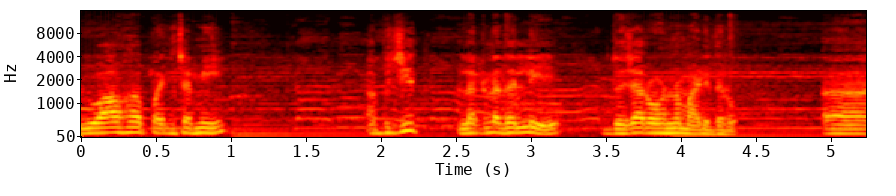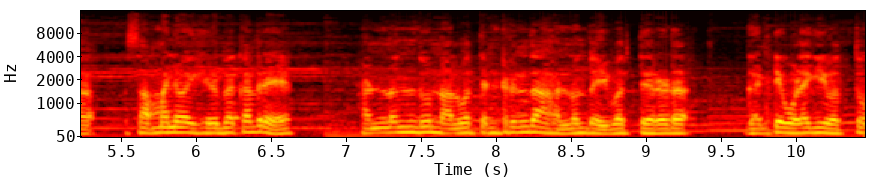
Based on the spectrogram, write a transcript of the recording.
ವಿವಾಹ ಪಂಚಮಿ, ಅಭಿಜಿತ್ ಲಗ್ನದಲ್ಲಿ ಧ್ವಜಾರೋಹಣ ಮಾಡಿದರು. ಸಾಮಾನ್ಯವಾಗಿ ಹೇಳ್ಬೇಕಂದ್ರೆ ಹನ್ನೊಂದು ನಲವತ್ತೆಂಟರಿಂದ ಹನ್ನೊಂದು ಐವತ್ತೆರಡು ಗಂಟೆ ಒಳಗೆ ಇವತ್ತು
